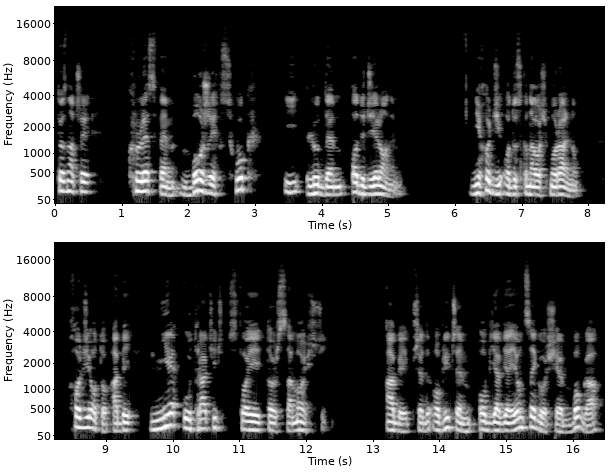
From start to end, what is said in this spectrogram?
To znaczy królestwem Bożych sług i ludem oddzielonym. Nie chodzi o doskonałość moralną. Chodzi o to, aby nie utracić swojej tożsamości, aby przed obliczem objawiającego się Boga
